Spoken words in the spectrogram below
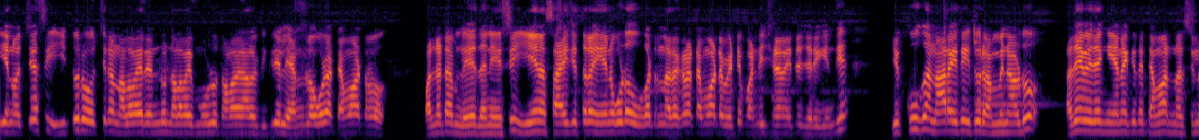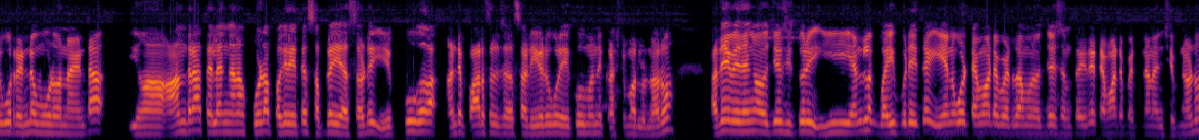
ఈయన వచ్చేసి ఇతరు వచ్చిన నలభై రెండు నలభై మూడు నలభై నాలుగు డిగ్రీల ఎండ్లో కూడా టమాటాలు పండటం లేదనేసి ఈయన సాయి చిత్రం ఈయన కూడా ఒకటిన్నర ఎకరా టమాటా పెట్టి పండించడం అయితే జరిగింది. ఎక్కువగా నార అయితే ఇతరు అమ్మినాడు. అదే విధంగా ఈయనకైతే టమాటా నర్సరీలు కూడా రెండో మూడో ఉన్నాయంట. ఆంధ్ర తెలంగాణ కూడా పగిలి అయితే సప్లై చేస్తాడు. ఎక్కువగా అంటే పార్సల్ చేస్తాడు. ఏడు కూడా ఎక్కువ మంది కస్టమర్లు ఉన్నారు. అదే విధంగా వచ్చేసి ఇతరు ఈ ఎండలకు భయపడి అయితే ఈయన కూడా టమాటా పెడదామనే ఉద్దేశంతో అయితే టమాటా పెట్టినానని చెప్పినాడు.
